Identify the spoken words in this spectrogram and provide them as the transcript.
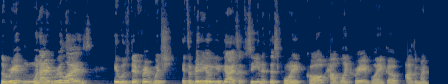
The re- when I realized it was different, which it's a video you guys have seen at this point called "How Blank Created Blank" of Azuma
